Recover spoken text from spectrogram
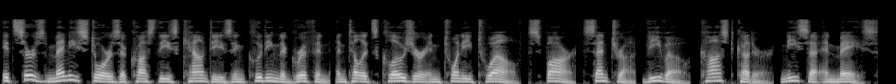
It serves many stores across these counties including the Griffin until its closure in 2012, Spar, Centra, Vivo, Costcutter, Nisa and Mace.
